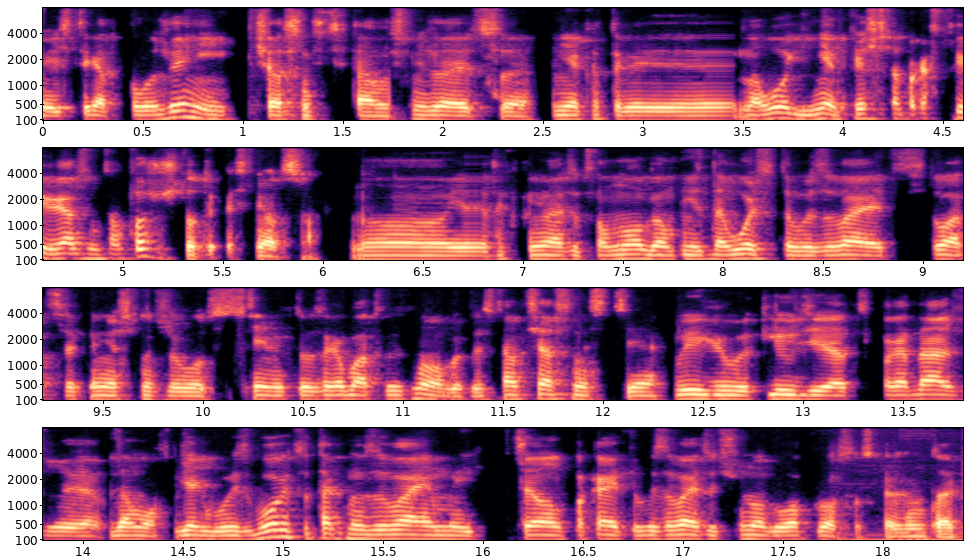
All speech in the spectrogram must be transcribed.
есть ряд положений, в частности, там снижаются некоторые налоги. Нет, конечно, простые граждан там тоже что-то коснется, но, я так понимаю, тут во многом недовольство вызывает ситуация, конечно же, вот с теми, кто зарабатывает много. То есть там, в частности, выигрывают люди от продажи домов. Гербовый сбор это так называемый. В целом, пока это вызывает очень много вопросов, скажем так.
